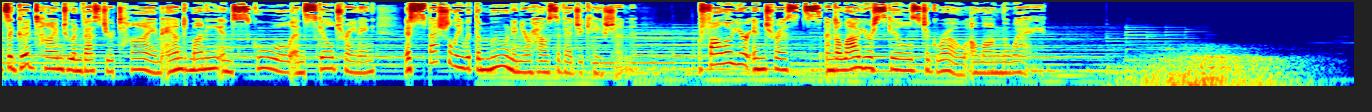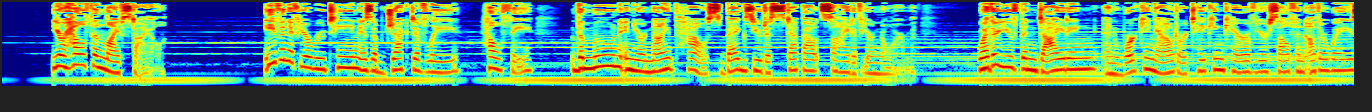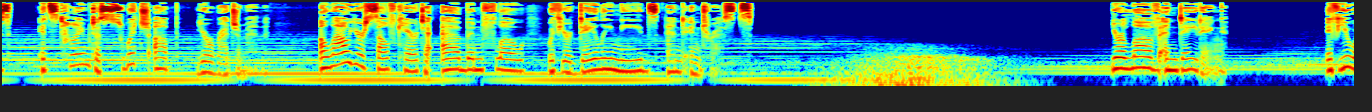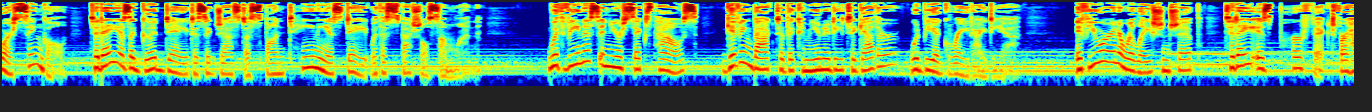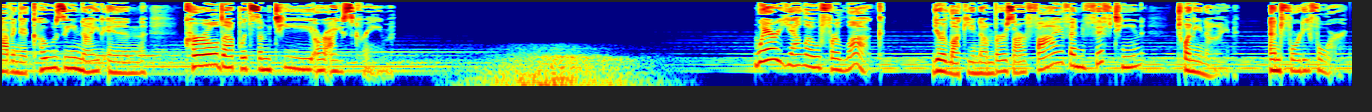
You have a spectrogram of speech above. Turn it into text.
It's a good time to invest your time and money in school and skill training, especially with the moon in your house of education. Follow your interests and allow your skills to grow along the way. Your health and lifestyle. Even if your routine is objectively healthy, the moon in your ninth house begs you to step outside of your norm. Whether you've been dieting and working out or taking care of yourself in other ways, it's time to switch up your regimen. Allow your self care to ebb and flow with your daily needs and interests. Your love and dating. If you are single, today is a good day to suggest a spontaneous date with a special someone. With Venus in your sixth house, giving back to the community together would be a great idea. If you are in a relationship, today is perfect for having a cozy night in, curled up with some tea or ice cream. Wear yellow for luck. Your lucky numbers are 5 and 15, 29, and 44.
